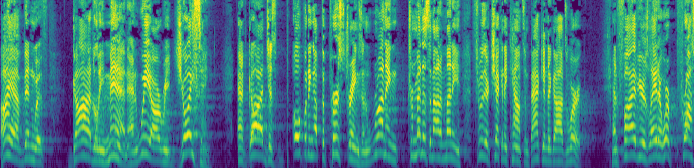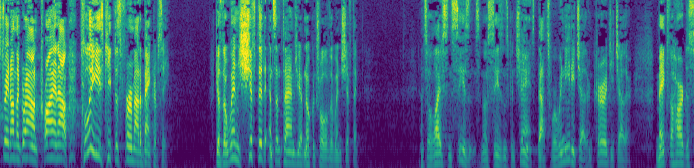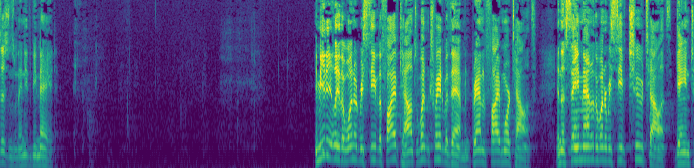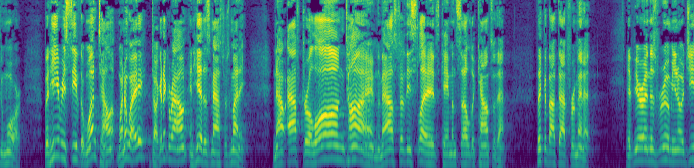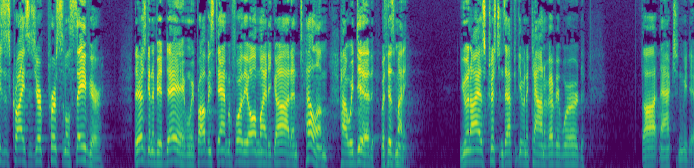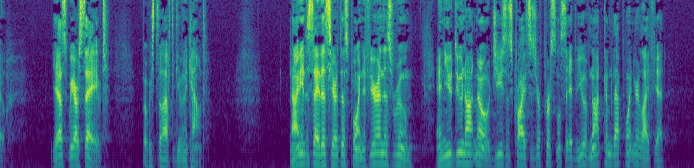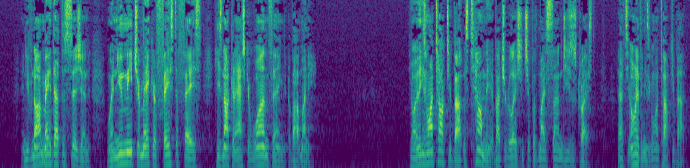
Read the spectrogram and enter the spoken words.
I have been with godly men and we are rejoicing at God just opening up the purse strings and running tremendous amount of money through their checking accounts and back into God's work. And five years later, we're prostrate on the ground crying out, please keep this firm out of bankruptcy. Because the wind shifted, and sometimes you have no control over the wind shifting. And so life's in seasons, and those seasons can change. That's where we need each other, encourage each other, make the hard decisions when they need to be made. Immediately, the one who had received the five talents went and traded with them and granted five more talents. In the same manner, the one who received two talents gained two more. But he received the one talent, went away, dug in the ground, and hid his master's money. Now, after a long time, the master of these slaves came and settled accounts with them. Think about that for a minute. If you're in this room, you know Jesus Christ is your personal Savior. There's going to be a day when we probably stand before the Almighty God and tell Him how we did with His money. You and I as Christians have to give an account of every word, thought, and action we do. Yes, we are saved, but we still have to give an account. Now, I need to say this here at this point. If you're in this room and you do not know Jesus Christ as your personal Savior, you have not come to that point in your life yet, and you've not made that decision, when you meet your Maker face to face, He's not going to ask you one thing about money. The only thing He's going to talk to you about is tell me about your relationship with my Son, Jesus Christ. That's the only thing He's going to talk to you about.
